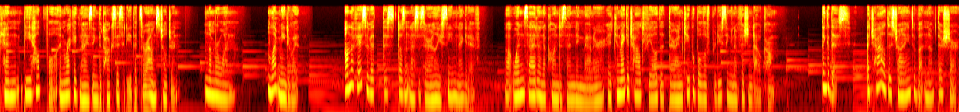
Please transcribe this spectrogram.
can be helpful in recognizing the toxicity that surrounds children. Number one, let me do it. On the face of it, this doesn't necessarily seem negative, but when said in a condescending manner, it can make a child feel that they're incapable of producing an efficient outcome. Think of this, a child is trying to button up their shirt,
